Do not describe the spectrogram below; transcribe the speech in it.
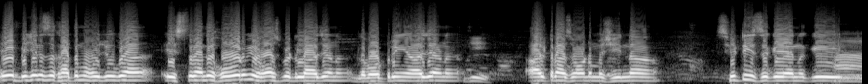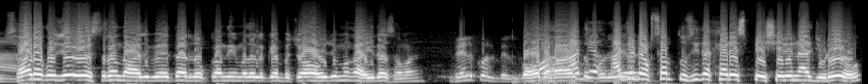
ਇਹ ਬਿਜ਼ਨਸ ਖਤਮ ਹੋ ਜਾਊਗਾ। ਇਸ ਤਰ੍ਹਾਂ ਦੇ ਹੋਰ ਵੀ ਹਸਪੀਟਲ ਆ ਜਾਣ ਲੈਬੋਰਟਰੀਆਂ ਆ ਜਾਣ ਜੀ। ਅਲਟਰਾਸਾਊਂਡ ਮਸ਼ੀਨਾਂ ਸਿਟੀ ਸਕੈਨ ਕੀ। ਸਾਰਾ ਕੁਝ ਇਸ ਤਰ੍ਹਾਂ ਦਾ ਆ ਜਾਵੇ ਤਾਂ ਲੋਕਾਂ ਦੀ ਮਤਲਬ ਕਿ ਬਚਾਅ ਹੋ ਜੂ ਮਹਿੰਗਾਈ ਦਾ ਸਮਾਂ। ਬਿਲਕੁਲ ਬਿਲਕੁਲ। ਬਹੁਤ ਹਾਲਤ ਅੱਜ ਬੁਰੀ ਅੱਜ। ਡਾਕਟਰ ਸਾਹਿਬ ਤੁਸੀਂ ਤਾਂ ਖੈਰ ਇਸ ਪੇਸ਼ੇ ਦੇ ਨਾਲ ਜੁੜੇ ਹੋ।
